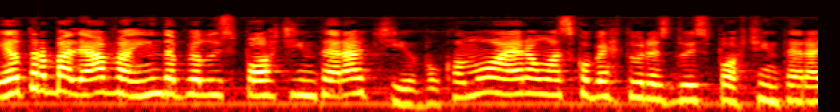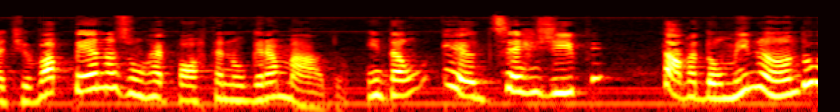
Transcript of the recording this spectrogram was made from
eu trabalhava ainda pelo esporte interativo. Como eram as coberturas do esporte interativo? Apenas um repórter no gramado. Então, eu de Sergipe estava dominando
